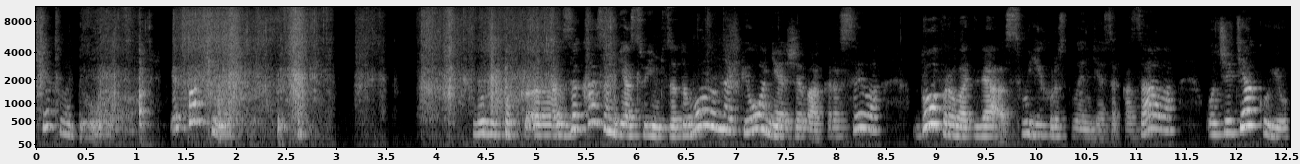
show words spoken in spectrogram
Ще гладіолус. Як бачимо, Буду е, заказом я своїм задоволена. Піонія жива, красива. Добрива для своїх рослин я заказала. Отже, дякую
